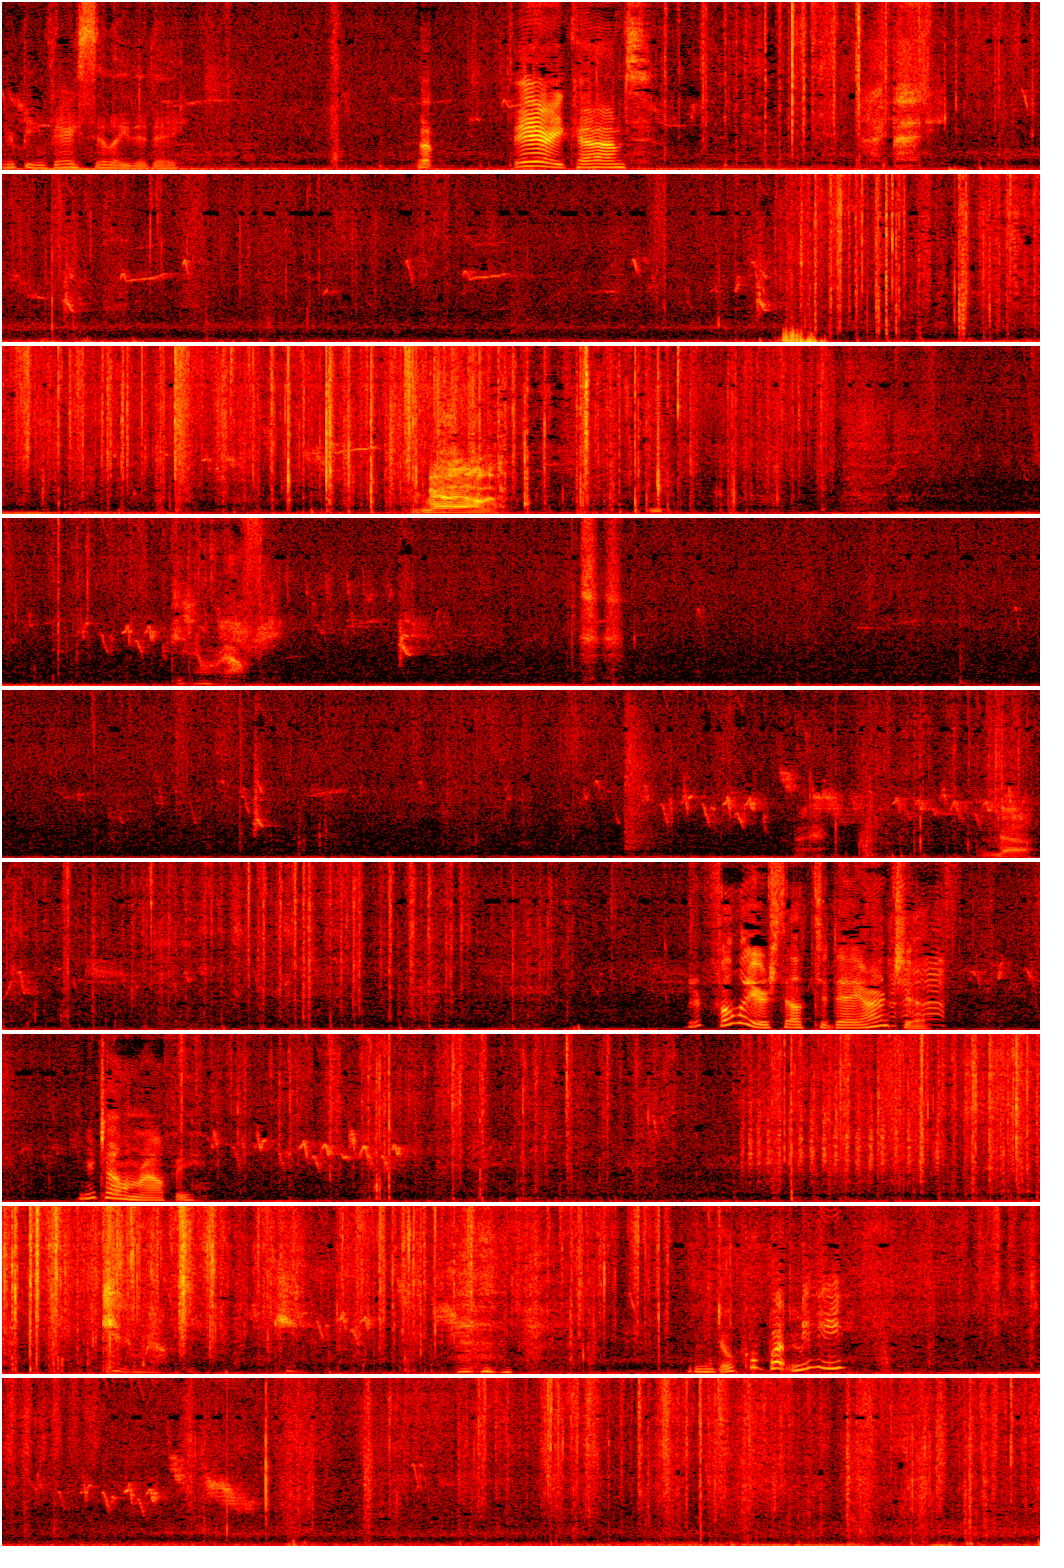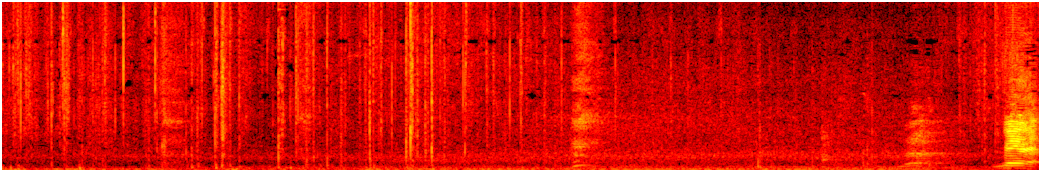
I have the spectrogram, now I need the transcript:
You're being very silly today. Oh, there he comes. Hi, buddy. No. Get him, Ralphy. No. You're full of yourself today, aren't you? You tell him, Ralphy. Get him, Ralphy. Get him. Don't go but me. Yeah.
